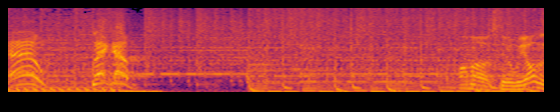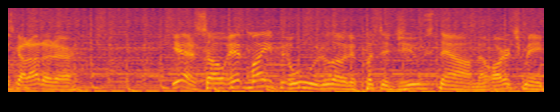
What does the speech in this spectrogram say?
Oh, click them. Almost, dude. We almost got out of there. Yeah, so it might be. Ooh, look, they put the juice down. The Archmage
